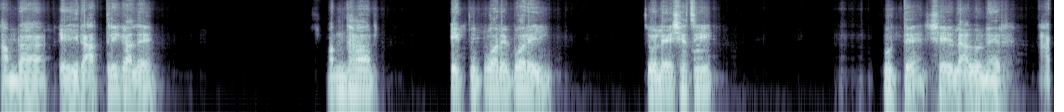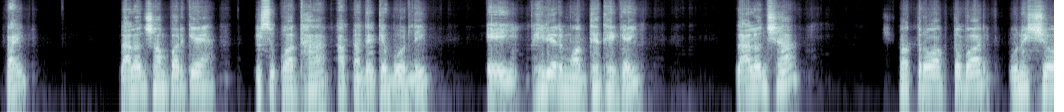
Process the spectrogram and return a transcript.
আমরা এই রাত্রিকালে সন্ধ্যার একটু পরে পরেই চলে এসেছি। ঘুরতে সেই লালনের আঁকায়। লালন সম্পর্কে কিছু কথা আপনাদেরকে বলি। এই ভিড়ের মধ্যে থেকেই লালন শাহ সতেরো অক্টোবর উনিশশো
